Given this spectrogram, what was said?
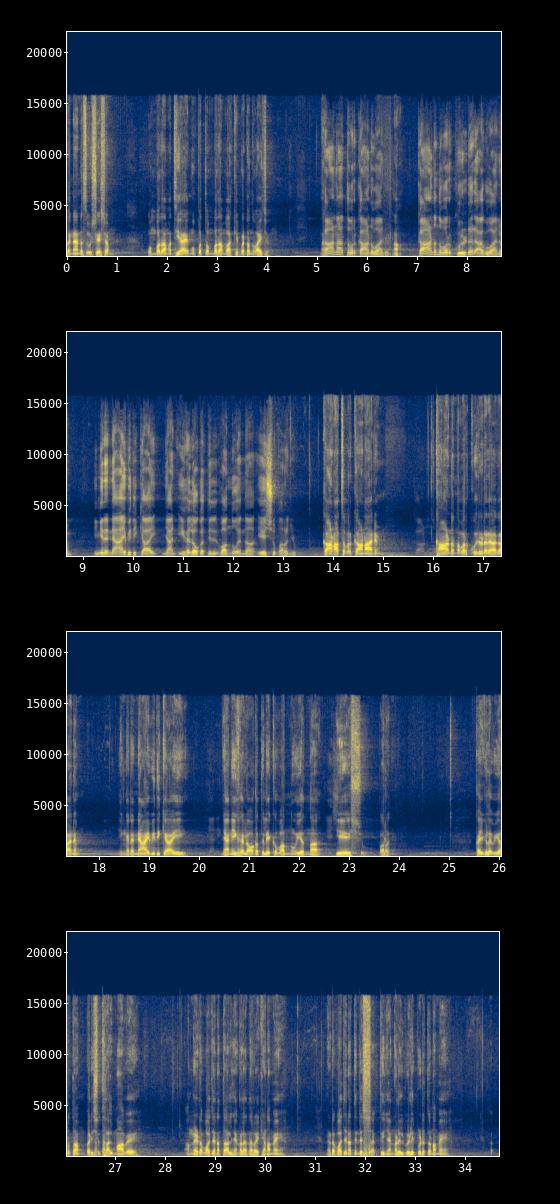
യോഹന്നാന്റെ സുവിശേഷം ഒമ്പതാം അധ്യായം മുപ്പത്തൊമ്പതാം വാക്യം. പെട്ടെന്ന് വായിച്ചോ. കാണാത്തവർ കാണുവാനും കാണുന്നവർ കുരുടരാകുവാനും ഇങ്ങനെ ന്യായവിധിക്കായി ഞാൻ ഇഹലോകത്തിൽ വന്നു എന്ന് യേശു പറഞ്ഞു. കാണാത്തവർ കാണാനും കാണുന്നവർ കുരുടരാകാനും ഇങ്ങനെ ന്യായവിധിക്കായി ഞാൻ ഇഹലോകത്തിലേക്ക് വന്നു എന്ന് യേശു പറഞ്ഞു. കൈകളെ ഉയർത്താം. പരിശുദ്ധാത്മാവേ അങ്ങയുടെ വചനത്താൽ ഞങ്ങളെ നിറയ്ക്കണമേ. അങ്ങയുടെ വചനത്തിന്റെ ശക്തി ഞങ്ങളിൽ വെളിപ്പെടുത്തണമേ.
